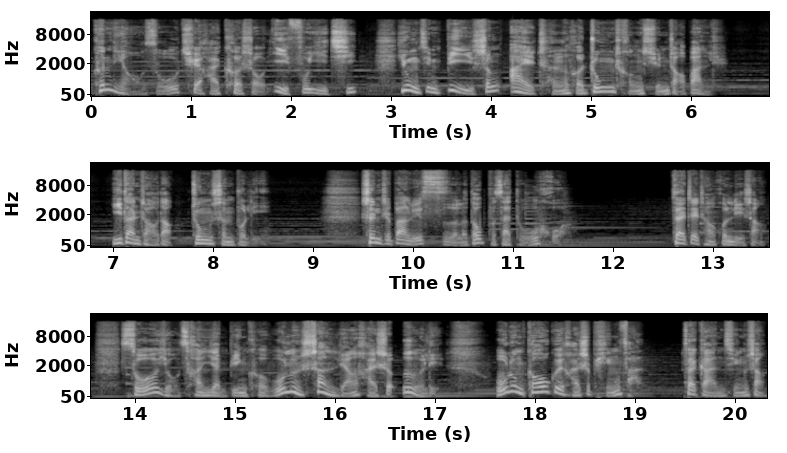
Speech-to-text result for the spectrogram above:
可鸟族却还恪守一夫一妻，用尽毕生爱臣和忠诚寻找伴侣，一旦找到，终身不离。甚至伴侣死了都不再独活。在这场婚礼上，所有参宴宾客，无论善良还是恶劣，无论高贵还是平凡，在感情上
